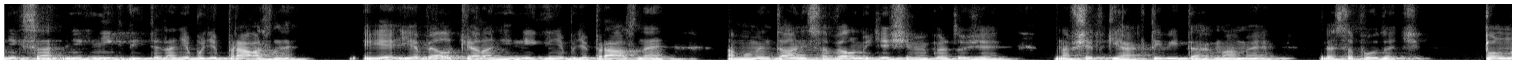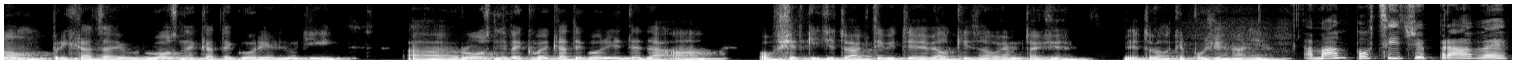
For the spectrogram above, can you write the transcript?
nech, sa, nech nikdy teda nebude prázdne. Je, je veľké, ale nikdy nebude prázdne a momentálne sa veľmi tešíme, pretože na všetkých aktivitách máme, dá sa povedať, plno, prichádzajú rôzne kategórie ľudí, a rôzne vekové kategórie teda a o všetky tieto aktivity je veľký záujem, takže je to veľké požehnanie. A mám pocit, že práve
